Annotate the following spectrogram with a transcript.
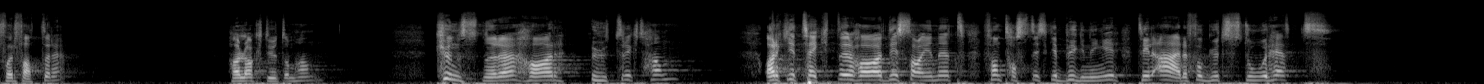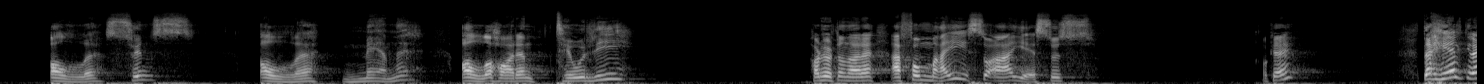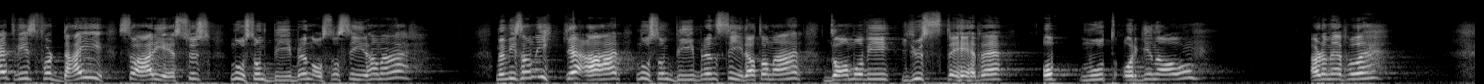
Forfattere har lagt ut om han. Kunstnere har uttrykt han. Arkitekter har designet fantastiske bygninger til ære for Guds storhet. Alle syns, alle mener, alle har en teori. Har du hørt den derre 'For meg så er Jesus' Ok? Det er helt greit hvis for deg så er Jesus noe som Bibelen også sier han er. Men hvis han ikke er noe som Bibelen sier at han er, da må vi justere opp mot originalen. Er du med på det?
